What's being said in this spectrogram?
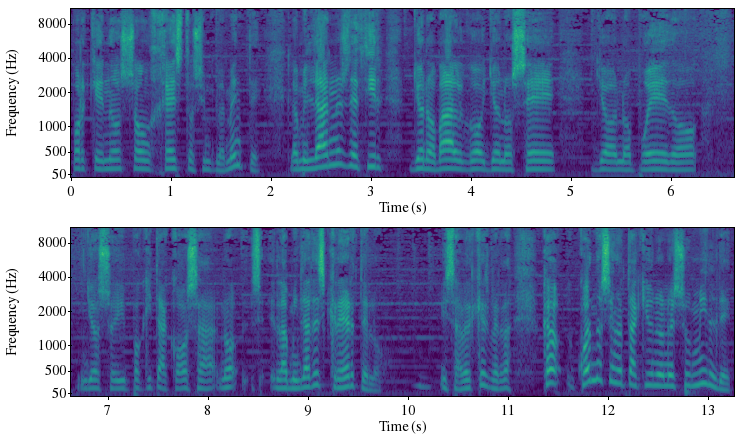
porque no son gestos simplemente. La humildad no es decir yo no valgo, yo no sé, yo no puedo, yo soy poquita cosa, no, la humildad es creértelo, y saber que es verdad. Claro, ¿Cuándo se nota que uno no es humilde?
